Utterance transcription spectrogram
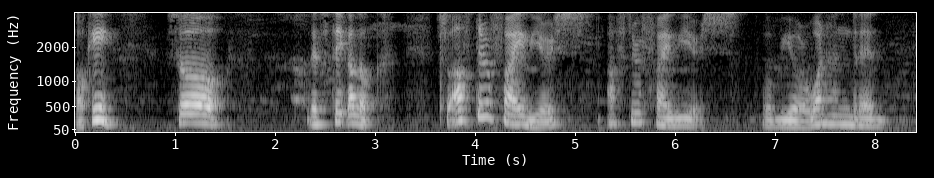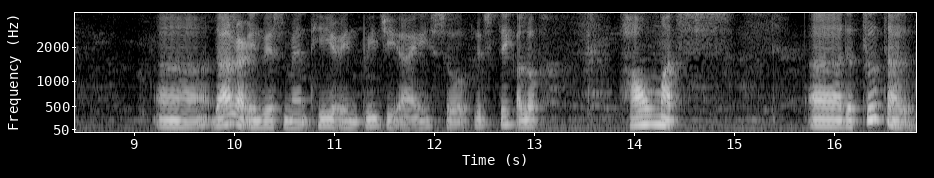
Okay so let's take a look. So after five years after five years of your 100 uh, dollar investment here in PGI so let's take a look how much uh, the total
